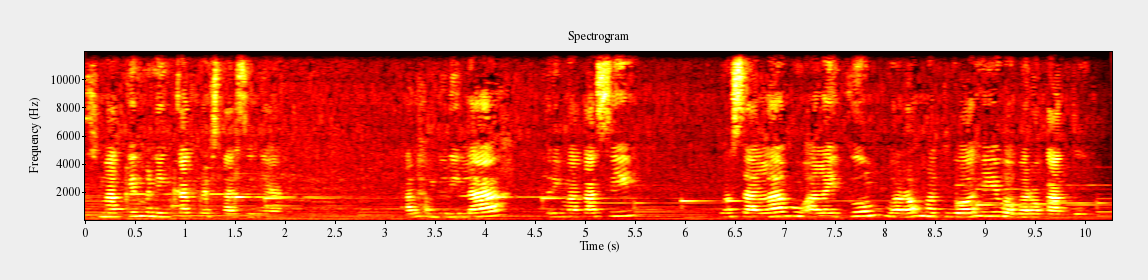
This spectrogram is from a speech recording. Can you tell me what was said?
semakin meningkat prestasinya. Alhamdulillah, terima kasih. Wassalamualaikum warahmatullahi wabarakatuh.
